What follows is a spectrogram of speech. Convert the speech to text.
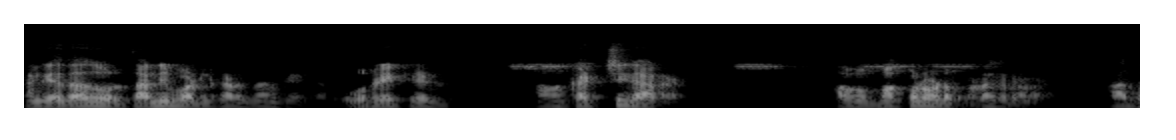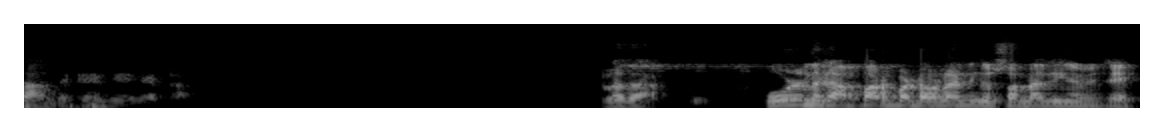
அங்கே ஏதாவது ஒரு தண்ணி பாட்டில் கடந்தான்னு கேட்டார். ஒரே கேள்வி. அவன் கட்சிக்காரன். அவன் மக்களோட பழகிறவன். அதான் அந்த கேள்வியை கேட்டான் அவ்வளோதான் ஊழலுக்கு அப்பாற்பட்டவெல்லாம் நீங்க சொல்லாதீங்க விஜய்.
